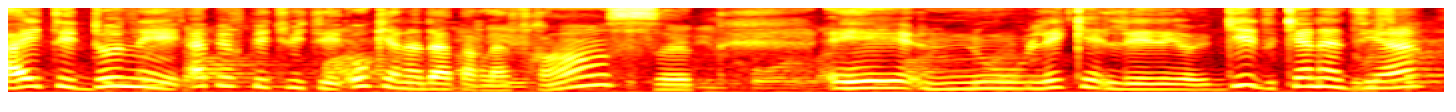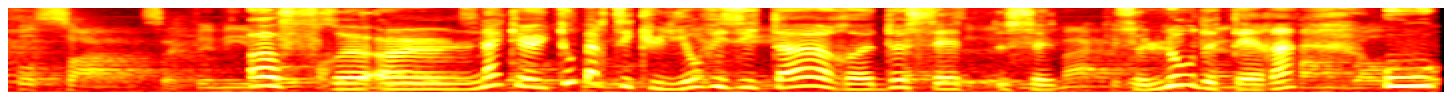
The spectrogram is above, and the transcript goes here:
a été donnée à perpétuité au Canada par la France et nous, les, les guides canadiens offre un accueil tout particulier aux visiteurs de cette, ce, lot de terrain où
